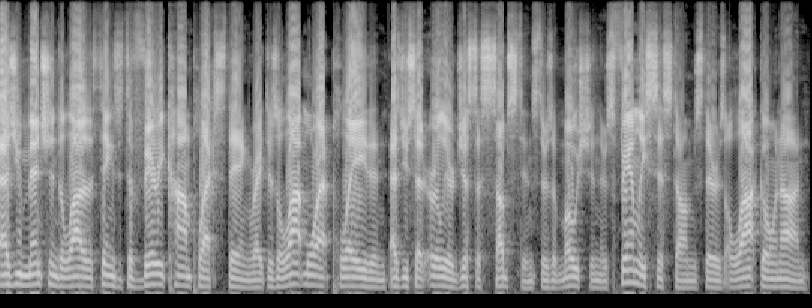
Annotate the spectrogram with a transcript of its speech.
as you mentioned, a lot of the things, it's a very complex thing, right? There's a lot more at play than, as you said earlier, just a substance. There's emotion, there's family systems, there's a lot going on.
